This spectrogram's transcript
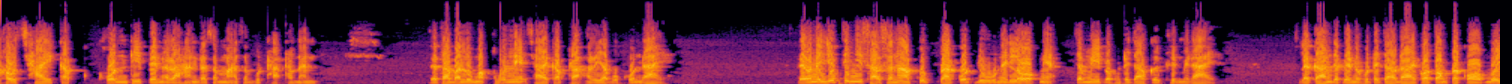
เขาใช้กับคนที่เป็นอรหันตสมมาสัมพุทธะเท่านั้น แต่ถ้าบรรลุมรรคผลเนี่ยใช้กับพระอริยบุคคลได้ แต่ว่าในยุคที่มีศาสนาพุทธปรากฏอยู่ในโลกเนี่ย จะมีพระพุทธเจ้าเกิดขึ้นไม่ได้ และการจะเป็นพระพุทธเจ้าได้ก็ต้องประกอบด้วย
